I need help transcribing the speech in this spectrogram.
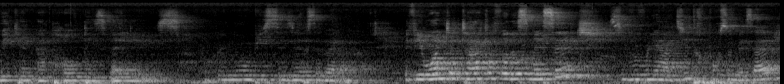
we can uphold these values. pour que nous on puisse saisir ces valeurs. If you want a title for this message, Si vous voulez un titre pour ce message,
